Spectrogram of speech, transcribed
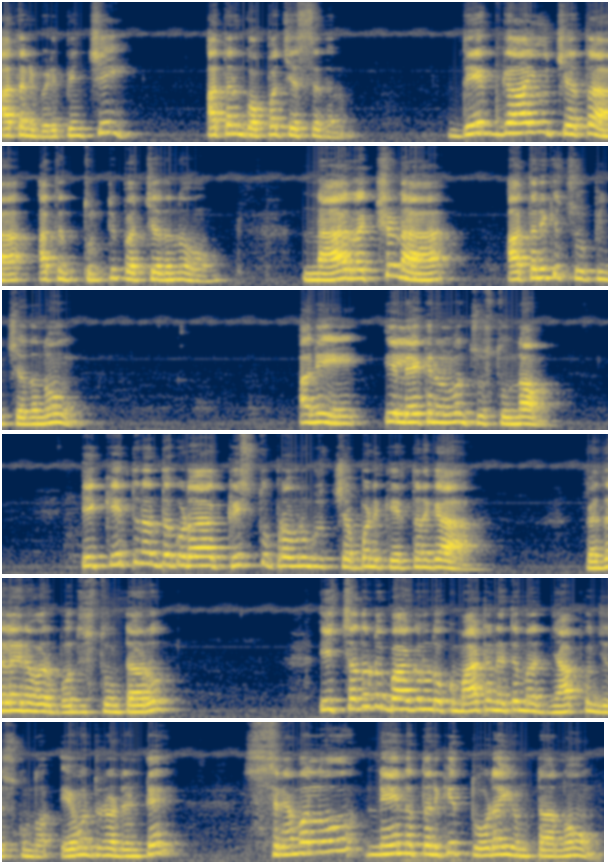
అతని విడిపించి అతను గొప్ప చేసేదను. దీర్ఘాయు చేత అతను తృప్తిపరిచేదను. నా రక్షణ అతనికి చూపించేదను అని ఈ లేఖనంలో మనం చూస్తున్నాం. ఈ కీర్తన అంతా కూడా క్రీస్తు ప్రభుని గురించి చెప్పని కీర్తనగా పెద్దలైన వారు బోధిస్తూ ఉంటారు. ఈ చదువు భాగంలో ఒక మాటనైతే మనం జ్ఞాపకం చేసుకుందాం. ఏమంటున్నాడంటే శ్రమలో నేను అతనికి తోడై ఉంటాను.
